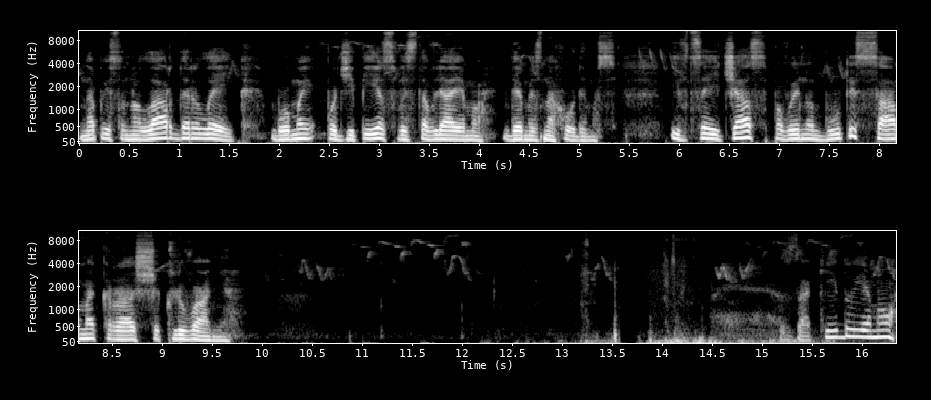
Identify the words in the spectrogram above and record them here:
Написано Larder Lake, бо ми по GPS виставляємо, де ми знаходимося. І в цей час повинно бути саме краще клювання. Закидуємо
